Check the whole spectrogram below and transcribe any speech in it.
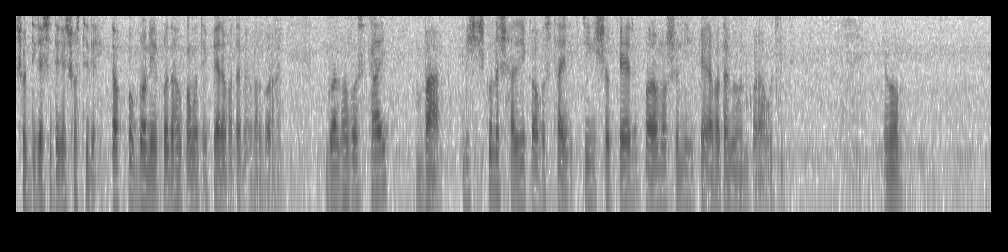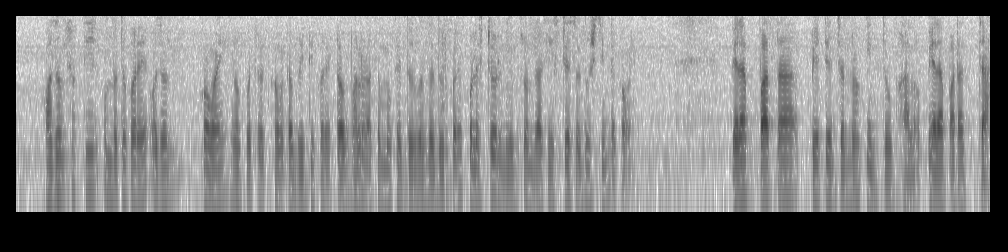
সর্দি, কাশি থেকে স্বস্তি দেয়। ত্বক ও ব্রণের প্রদাহ কমাতে পেয়ারা পাতা ব্যবহার করা হয়। গর্ভাবস্থায় বা বিশেষ কোনো শারীরিক অবস্থায় চিকিৎসকের পরামর্শ নিয়ে পেয়ারা পাতা গ্রহণ করা উচিত। এবং হজম শক্তির উন্নত করে ওজন কমায়, রোগ প্রতিরোধ ক্ষমতা বৃদ্ধি করে, ত্বক ভালো রাখে, মুখের দুর্গন্ধ দূর করে, কোলেস্টেরল নিয়ন্ত্রণ রাখে, স্ট্রেস ও দুশ্চিন্তা কমায়। পেয়ারা পাতা পেটের জন্য কিন্তু ভালো। পেয়ারা পাতার চা।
